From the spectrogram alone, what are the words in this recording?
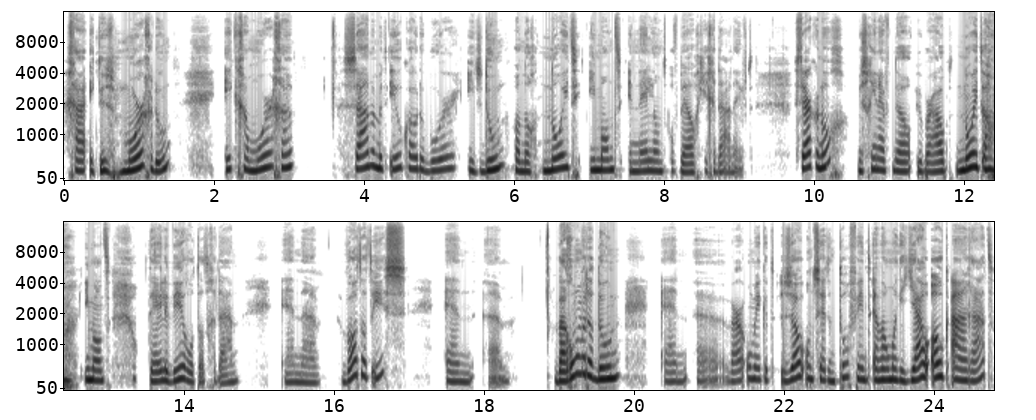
ga ik dus morgen doen. Ik ga morgen samen met Ilko de Boer iets doen wat nog nooit iemand in Nederland of België gedaan heeft. Sterker nog, misschien heeft wel überhaupt nooit iemand op de hele wereld dat gedaan. En uh, wat dat is en uh, waarom we dat doen en uh, waarom ik het zo ontzettend tof vind en waarom ik het jou ook aanraad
